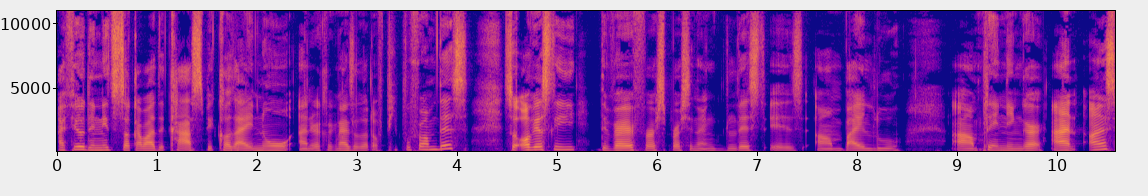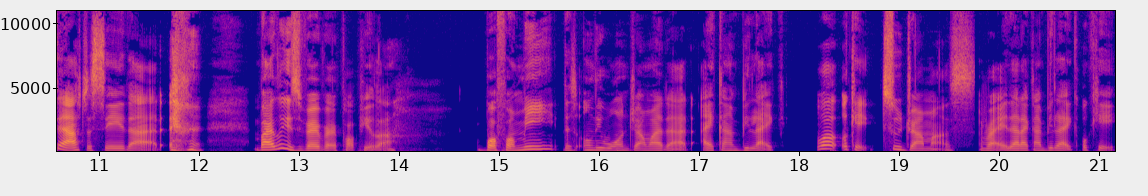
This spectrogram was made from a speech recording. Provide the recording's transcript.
I feel the need to talk about the cast because I know and recognize a lot of people from this. So obviously the very first person on the list is um Bailu um playing Ning'Er. And honestly I have to say that Bailu is very, very popular. But for me, there's only one drama that I can be like, well, okay, two dramas, right? That I can be like, okay,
